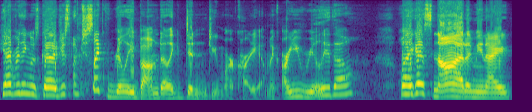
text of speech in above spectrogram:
yeah, everything was good. I just I'm just like really bummed I like didn't do more cardio. I'm like, are you really though? Well, I guess not. I mean, I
